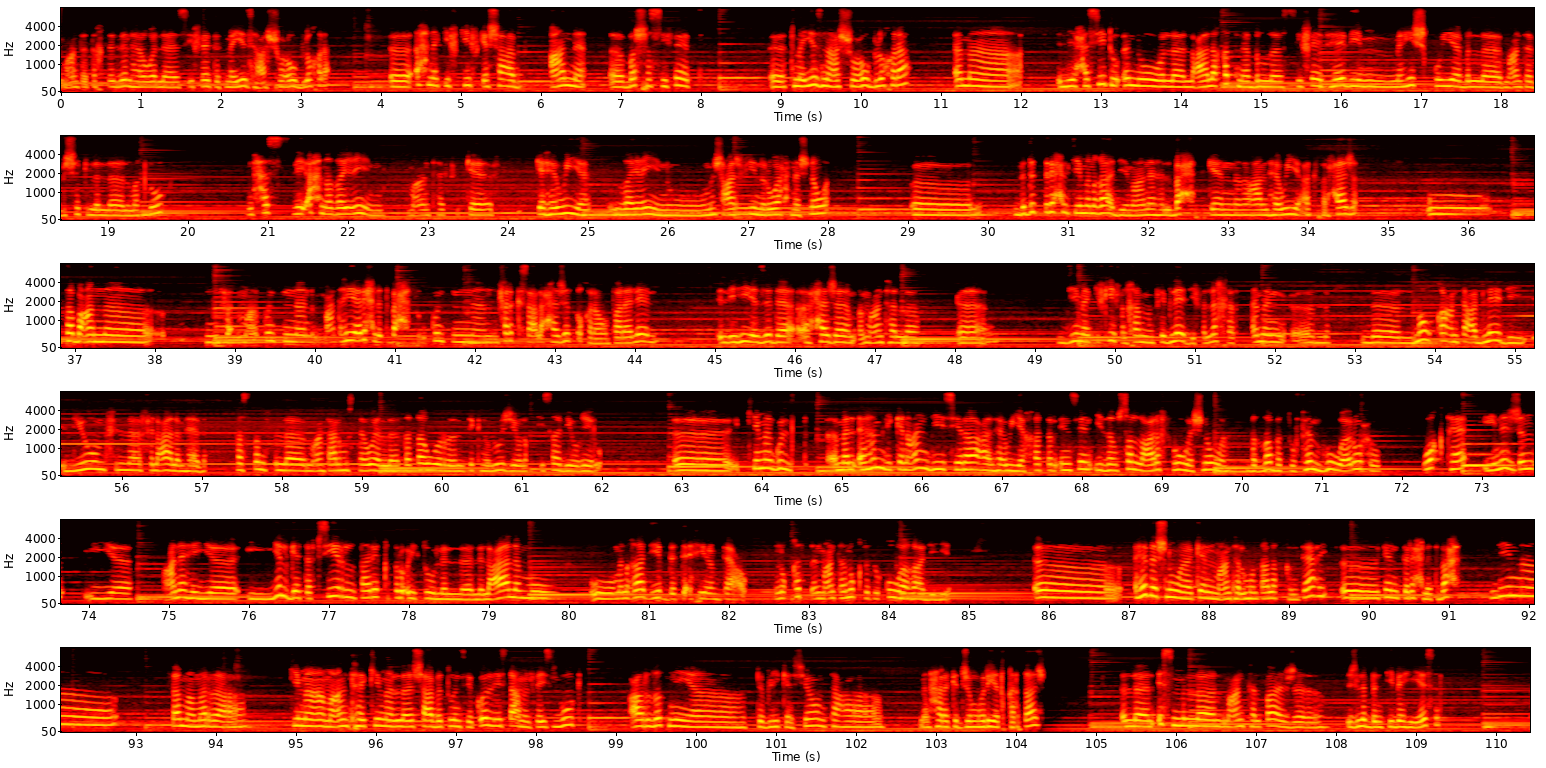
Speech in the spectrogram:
معناتها تختزلها ولا صفات تميزها على الشعوب الأخرى. إحنا كيف كيف كشعب عنا برشا صفات تميزنا على الشعوب الأخرى. أما اللي حسيته أنه علاقتنا بالصفات هذه ماهيش قوية بال معناتها بالشكل المطلوب نحس لي إحنا ضايعين معناتها ك... كهوية ضايعين ومش عارفين رواحنا شنو. أه بدت رحلتي من غادي معناها البحث كان على الهوية أكثر حاجة. وطبعا كنت معناتها هي رحلة بحث وكنت نفركس على حاجات أخرى وباراليل اللي هي زادة حاجة معناتها آه، ديما كيف كيف نخمم في بلادي في الآخر أما الموقع نتاع بلادي اليوم في العالم هذا خاصة في معناتها على مستوى التطور التكنولوجي والاقتصادي وغيره. كما قلت أما الأهم اللي كان عندي صراع الهوية خاطر الإنسان إذا وصل عرف هو شنو بالضبط وفهم هو روحه وقتها ينجم معناه يلقى تفسير لطريقة رؤيته للعالم ومن غادي يبدأ التأثير متاعه نقطة معناتها نقطة القوة غادي هي. آه هذا شنو كان معناتها المنطلق متاعي آه كانت رحلة بحث. لي أنا آه فما مرة كيما معناتها كيما الشعب التونسي الكل يستعمل فيسبوك عرضتني publication آه، تاع من حركة جمهورية قرطاج. الاسم معناتها ال page آه، جلب انتباهي ياسر.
